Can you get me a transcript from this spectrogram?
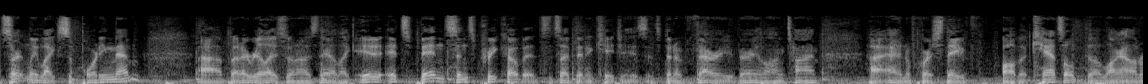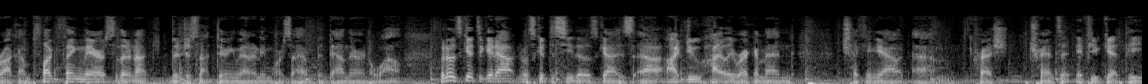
certainly like supporting them. Uh, but I realized when I was there, like it, has been since pre-COVID, since I've been at KJ's. It's been a very very long time, uh, and of course they've all but canceled the Long Island Rock Unplugged thing there, so they're not they're just not doing that anymore. So I haven't been down there in a while. But it was good to get out, and it was good to see those guys. Uh, I do highly recommend checking out um, Crash Transit if you get the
